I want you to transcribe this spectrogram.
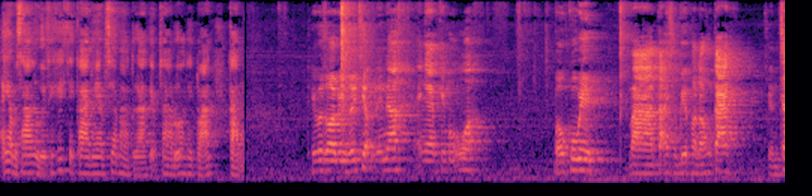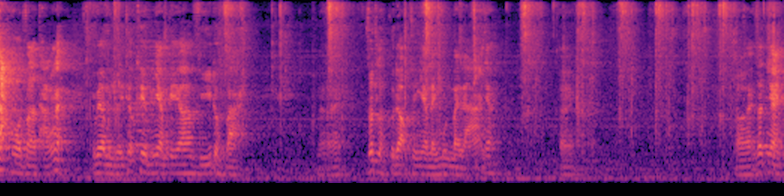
anh em mà sao gửi xe khách xe ca cho em xem hàng thử hàng kiểm tra đối hàng thanh toán cảm Thì vừa rồi mình giới thiệu đến à, anh em cái mẫu à, bầu cua bịp và tại số bịp hoàn toàn không tan chuyển chạm một và thắng này. Thì bây giờ mình giới thiệu thêm anh em cái à, ví đổi bài. Đấy, rất là cơ động cho anh em đánh môn bài lá nhá. Đấy. Đấy, rất nhanh.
